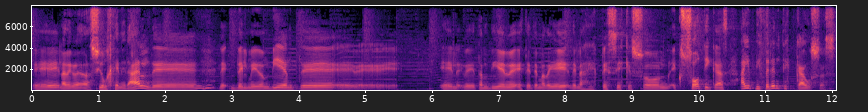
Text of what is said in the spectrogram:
Eh, la degradación general del medio ambiente, también este tema de, las especies que son exóticas. Hay diferentes causas.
